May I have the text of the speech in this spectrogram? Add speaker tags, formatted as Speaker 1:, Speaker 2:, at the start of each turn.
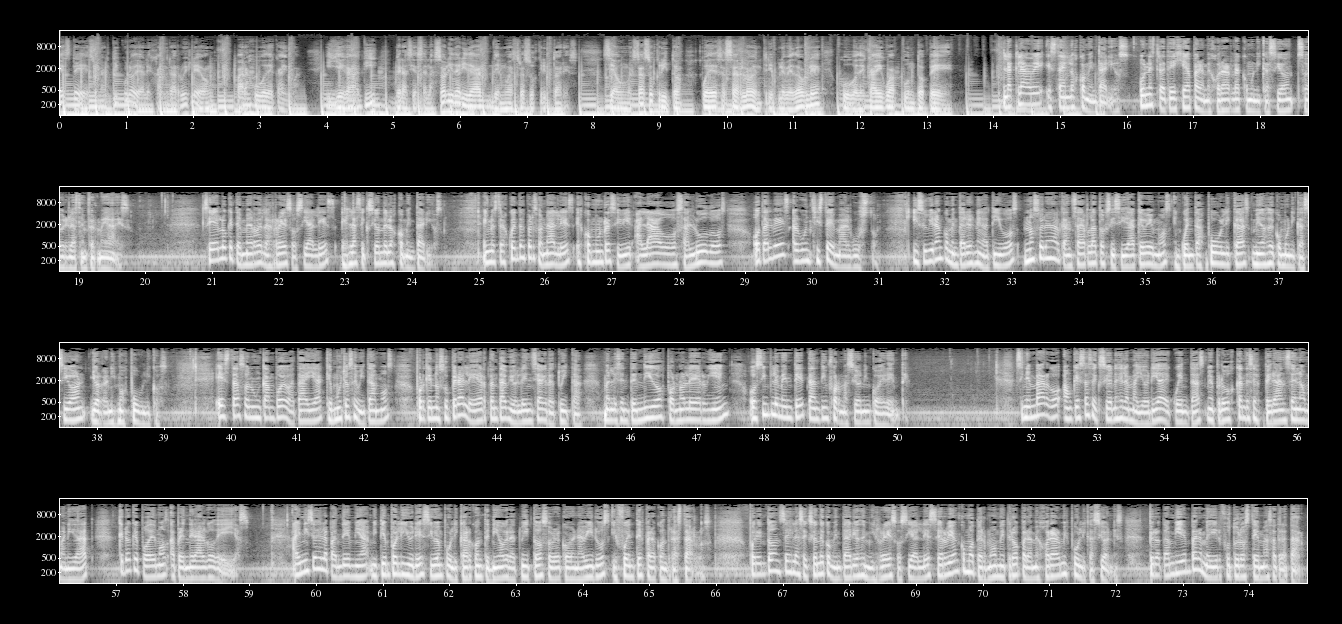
Speaker 1: Este es un artículo de Alejandra Ruiz León para Jugo de Caigua y llega a ti gracias a la solidaridad de nuestros suscriptores. Si aún no estás suscrito, puedes hacerlo en www.jugodecaigua.pe.
Speaker 2: La clave está en los comentarios, una estrategia para mejorar la comunicación sobre las enfermedades. Si hay algo que temer de las redes sociales es la sección de los comentarios. En nuestras cuentas personales es común recibir halagos, saludos o tal vez algún chiste de mal gusto. Y si hubieran comentarios negativos, no suelen alcanzar la toxicidad que vemos en cuentas públicas, medios de comunicación y organismos públicos. Estas son un campo de batalla que muchos evitamos porque nos supera leer tanta violencia gratuita, males entendidos por no leer bien o simplemente tanta información incoherente. Sin embargo, aunque estas secciones de la mayoría de cuentas me produzcan desesperanza en la humanidad, creo que podemos aprender algo de ellas. A inicios de la pandemia, mi tiempo libre se iba en publicar contenido gratuito sobre el coronavirus y fuentes para contrastarlos. Por entonces, la sección de comentarios de mis redes sociales servían como termómetro para mejorar mis publicaciones, pero también para medir futuros temas a tratar.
